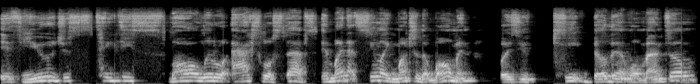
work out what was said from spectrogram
if you just take these small little actual steps, it might not seem like much in the moment, but as you keep building that momentum,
